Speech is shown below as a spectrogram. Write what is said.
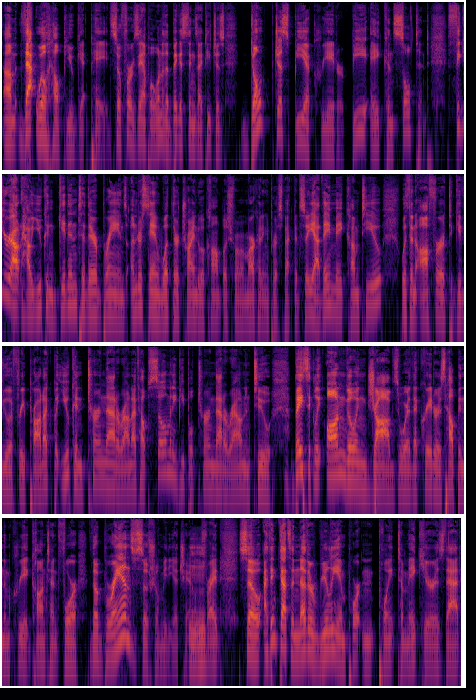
um, that will help you get paid. So, for example, one of the biggest things I teach is don't just be a creator, be a consultant. Figure out how you can get into their brains, understand what they're trying to accomplish from a marketing perspective. So, yeah, they may come to you with an offer to give you a free product, but you can turn that around. I've helped so many people turn that around into basically ongoing jobs where the creator is helping them create content for the brand's social media channels, mm-hmm. right? So, I think that's another really important point to make here is that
